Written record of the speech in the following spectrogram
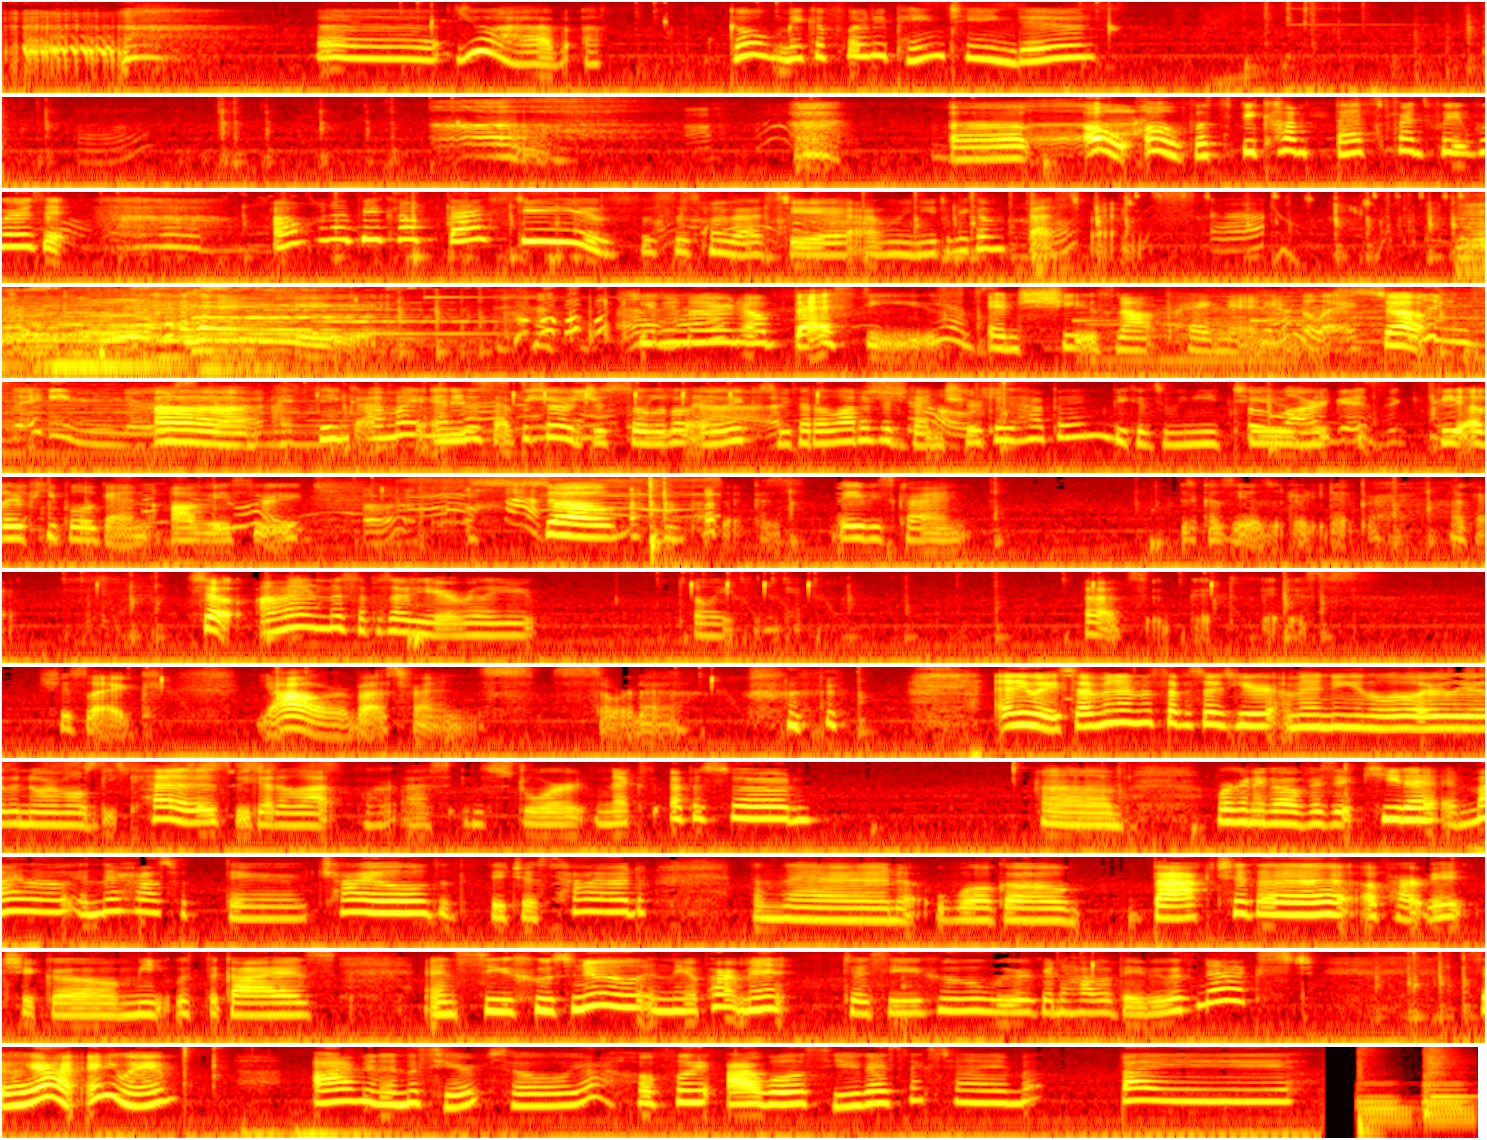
uh, you have a. Go make a flirty painting, dude. Uh, oh, oh, let's become best friends. Wait, where is it? I want to become besties. This is my bestie, and we need to become best friends. Yay! Kate and I are now besties, and she is not pregnant anymore. So, um, I think I might end this episode just a little early because we got a lot of adventure to happen because we need to meet the other people again, obviously. So, because baby's crying because he has a dirty diaper. Okay. So, I'm gonna end this episode here, really away from the camera. That's a good face. She's like, y'all are best friends. Sorta. anyway, so I'm gonna end this episode here. I'm ending it a little earlier than normal because we got a lot for us in store next episode. Um, we're gonna go visit Kida and Milo in their house with their child that they just had, and then we'll go back to the apartment to go meet with the guys and see who's new in the apartment to see who we're gonna have a baby with next. So yeah, anyway, I'm gonna end this here. So yeah, hopefully I will see you guys next time. Bye!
